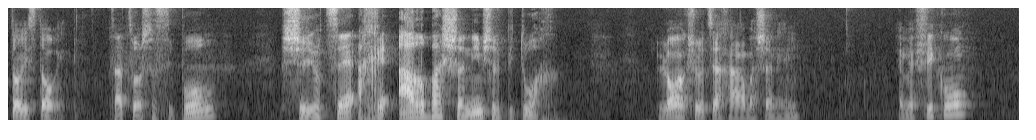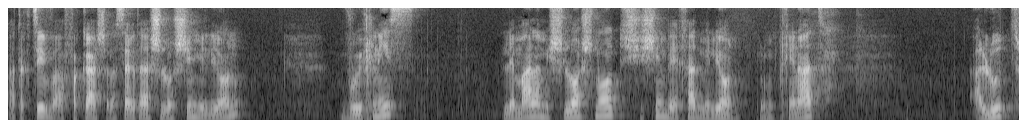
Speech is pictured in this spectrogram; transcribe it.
Toy Story. צעצוע של סיפור, שיוצא אחרי ארבע שנים של פיתוח. לא רק שהוא יוצא אחרי ארבע שנים, הם הפיקו, התקציב ההפקה של הסרט היה 30 מיליון, והוא הכניס למעלה מ-361 מיליון. כאילו מבחינת עלות,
